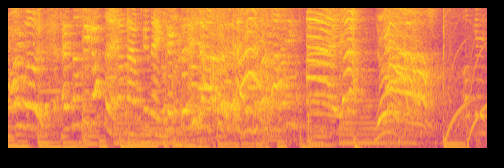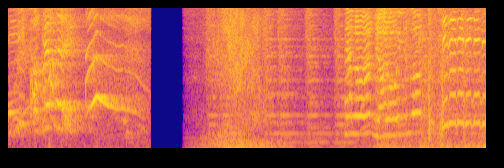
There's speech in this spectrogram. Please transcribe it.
Mọi Nhanh lên giờ rồi nhanh lên đi đi đi đi đi đi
